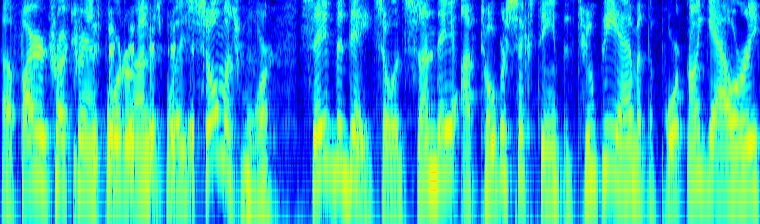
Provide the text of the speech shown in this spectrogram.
a fire truck transporter on display, so much more. Save the date. So it's Sunday, October 16th at 2 p.m. at the Portnoy Gallery,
